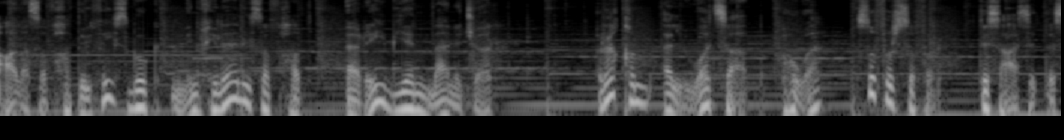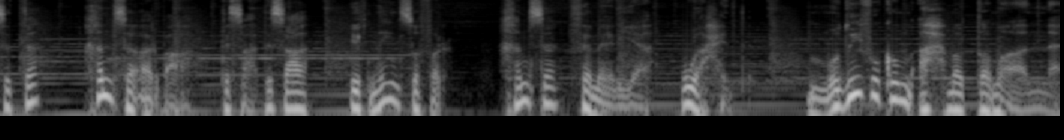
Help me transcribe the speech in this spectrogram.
على صفحة الفيسبوك من خلال صفحة Arabian Manager. رقم الواتساب هو 00966 54 99 20 خمسة ثمانية واحد. مضيفكم أحمد طمان.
